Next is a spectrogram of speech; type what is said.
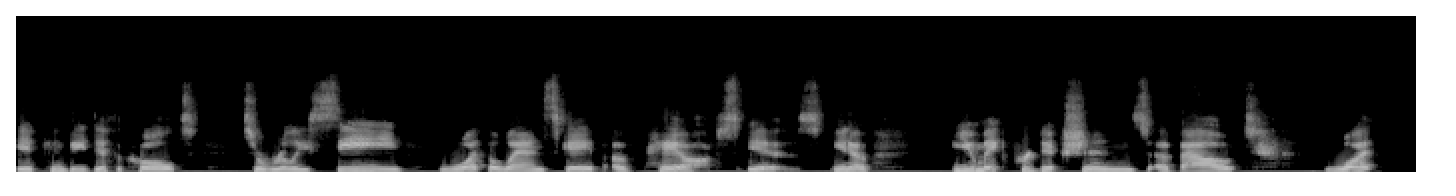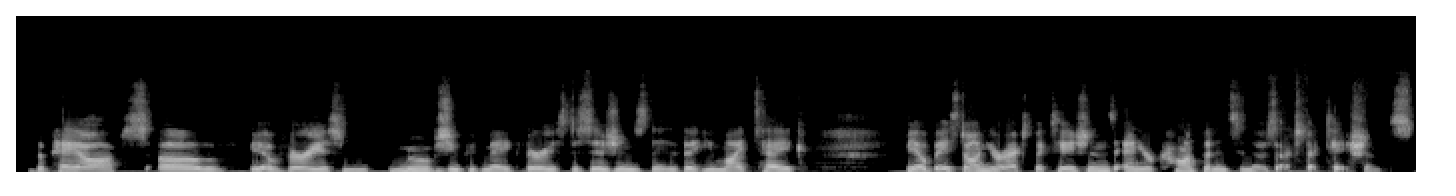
it can be difficult to really see what the landscape of payoffs is. You know, you make predictions about what the payoffs of you know various moves you could make, various decisions that, that you might take, you know, based on your expectations and your confidence in those expectations.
